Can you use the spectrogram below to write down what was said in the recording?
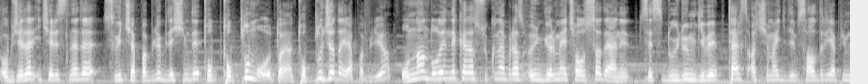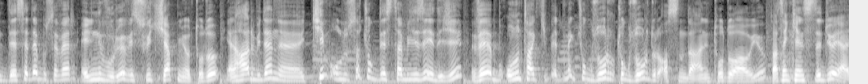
objeler içerisine de switch yapabiliyor. Bir de şimdi top, toplum yani topluca da yapabiliyor. Ondan dolayı ne kadar Sukuna biraz öngörmeye çalışsa da yani sesi duyduğum gibi ters açıma gideyim saldırı yapayım dese de bu sefer elini vuruyor ve switch yapmıyor Todo. Yani harbiden e, kim olursa çok destabilize edici ve onu takip etmek çok zor çok zordur aslında hani Todo Ao'yu. Zaten kendisi de diyor ya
